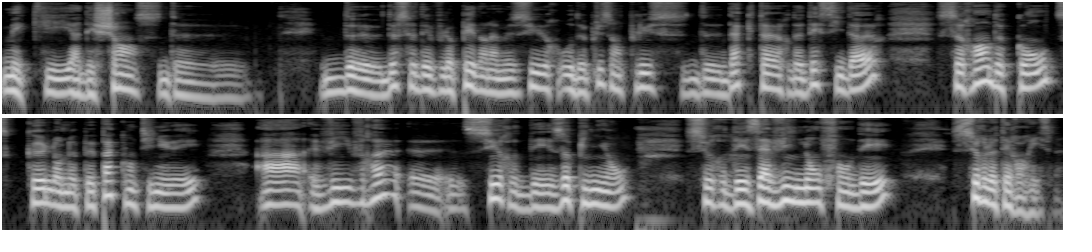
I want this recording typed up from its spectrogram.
mais qui a des chances de, de, de se développer dans la mesure où de plus en plus d'acteurs, de, décideurs se rendent compte que l'on ne peut pas continuer à vivre euh, sur des opinions, sur des avis non fondés, sur le terrorisme.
